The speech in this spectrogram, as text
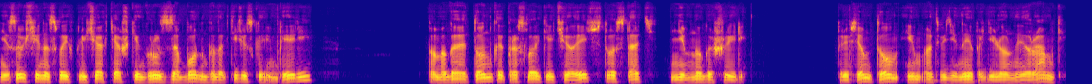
несущие на своих плечах тяжкий груз забот галактической империи, помогая тонкой прослойке человечества стать немного шире. При всем том им отведены определенные рамки,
